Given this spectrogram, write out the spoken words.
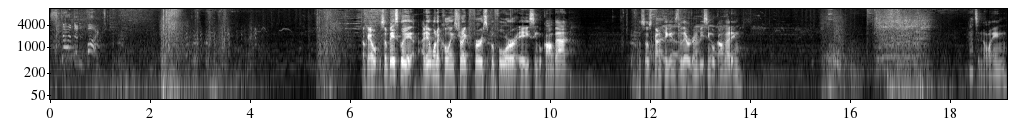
Stand and fight. Okay, so basically, I didn't want a Culling Strike first before a single combat. So I was kind of thinking that they were going to be single combating. Annoying.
